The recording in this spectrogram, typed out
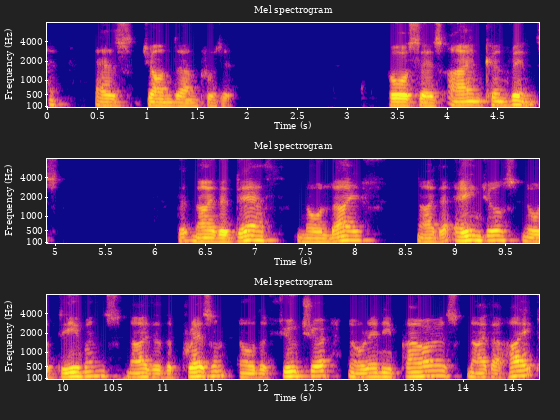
as John Donne put it. Paul says, I am convinced that neither death nor life, neither angels nor demons, neither the present nor the future, nor any powers, neither height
